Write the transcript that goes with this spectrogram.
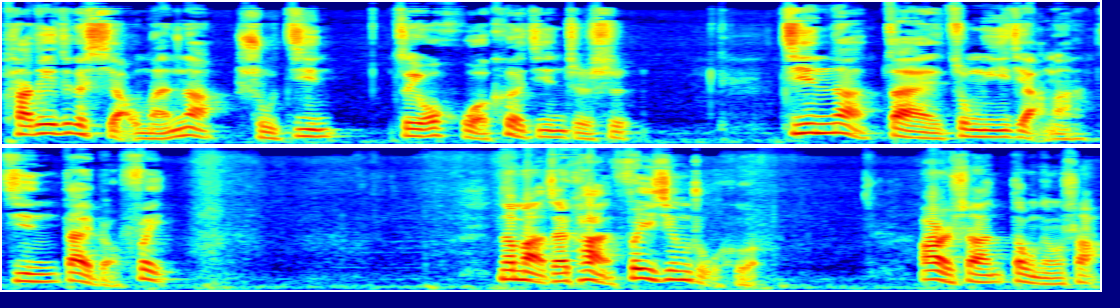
他的这个小门呢属金，这有火克金之势。金呢在中医讲啊，金代表肺。那么再看飞星组合，二三斗牛煞，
